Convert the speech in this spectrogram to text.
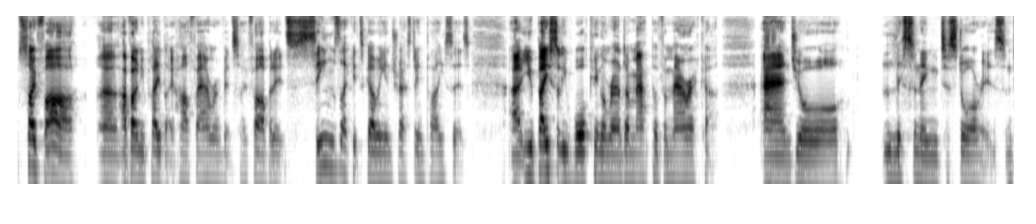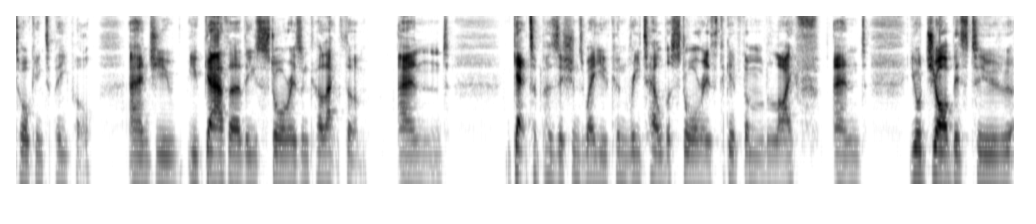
so far, uh, I've only played like half hour of it so far, but it seems like it's going interesting places. Uh, you're basically walking around a map of America, and you're listening to stories and talking to people. And you you gather these stories and collect them and get to positions where you can retell the stories to give them life. And your job is to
